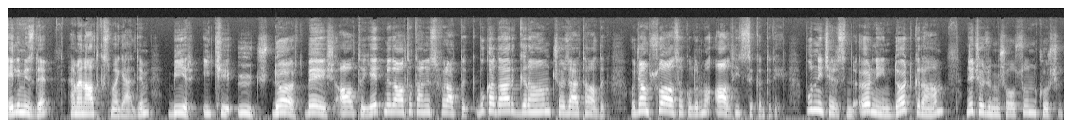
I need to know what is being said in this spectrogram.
Elimizde hemen alt kısma geldim. 1, 2, 3, 4, 5, 6, yetmedi 6 tane sıfır attık. Bu kadar gram çözelti aldık. Hocam su alsak olur mu? Al hiç sıkıntı değil. Bunun içerisinde örneğin 4 gram ne çözülmüş olsun? Kurşun.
